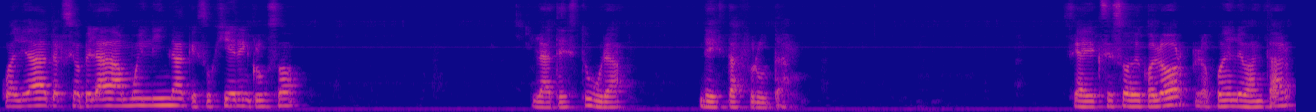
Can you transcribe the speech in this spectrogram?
cualidad terciopelada muy linda que sugiere incluso la textura de esta fruta. Si hay exceso de color lo pueden levantar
